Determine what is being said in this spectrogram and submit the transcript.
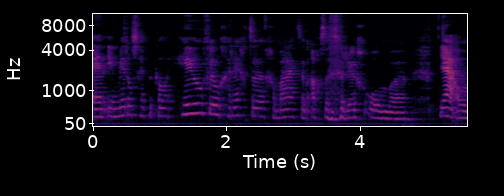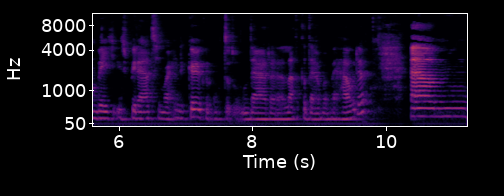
En inmiddels heb ik al heel veel gerechten gemaakt en achter de rug om, ja, om een beetje inspiratie maar in de keuken op te doen. Daar laat ik het daar maar bij houden. Um,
